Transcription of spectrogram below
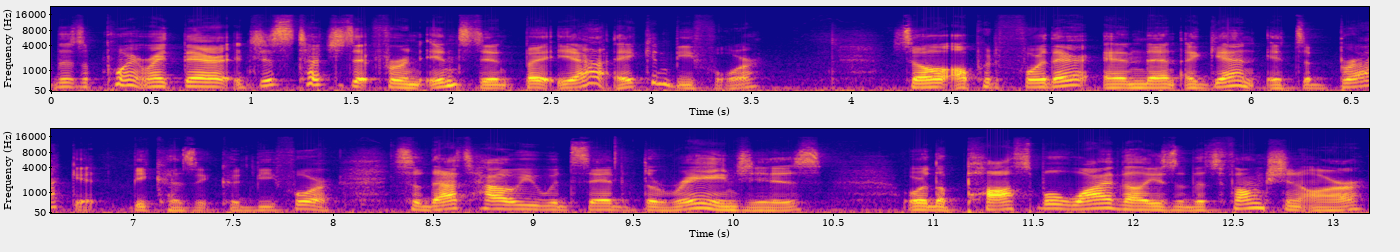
there's a point right there. It just touches it for an instant, but yeah, it can be 4. So I'll put 4 there, and then again, it's a bracket because it could be 4. So that's how we would say that the range is, or the possible y values of this function are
